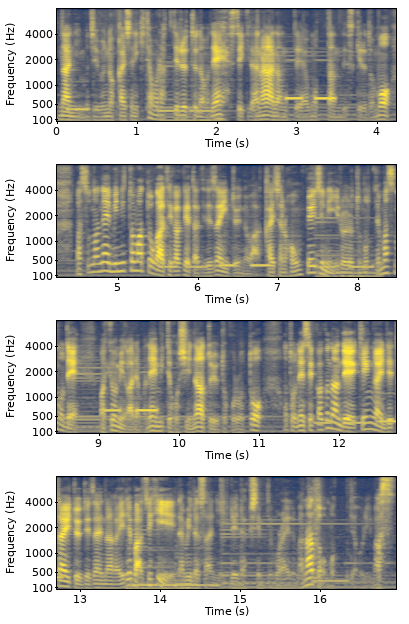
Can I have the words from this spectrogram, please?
何人も自分の会社に来てもらってるっていうのもね、素敵だななんて思ったんですけれども、まあ、そのね、ミニトマトが手掛けたデザインというのは会社のホームページにいろいろと載ってますので、まあ、興味があればね、見てほしいなというところと、あとね、せっかくなんで県外に出たいというデザイナーがいれば、ぜひナミラさんに連絡してみてもらえればなと思っております。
